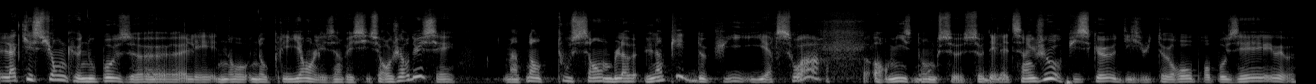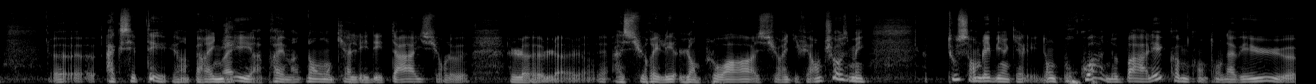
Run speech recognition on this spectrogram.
la question que nous posent euh, nos, clients, les investisseurs aujourd'hui, c'est Maintenant, tout semble limpide depuis hier soir, hormis donc ce, délai de 5 jours, puisque 18 euros proposés, euh, euh, accepté hein, par Engie. Après, maintenant, on cale les détails sur le, assurer l'emploi, assurer différentes choses, mais tout semblait bien calé. Donc pourquoi ne pas aller comme quand on avait eu euh,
